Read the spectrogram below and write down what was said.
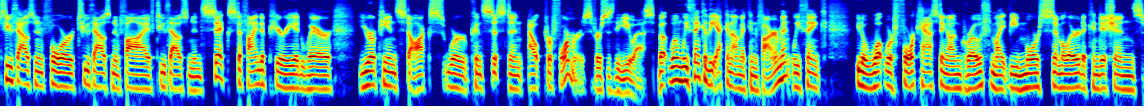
2004, 2005, 2006 to find a period where European stocks were consistent outperformers versus the US. But when we think of the economic environment, we think you know what we're forecasting on growth might be more similar to conditions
